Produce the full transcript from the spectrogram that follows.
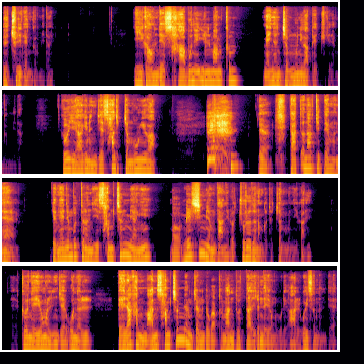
배출이 된 겁니다. 이 가운데 4분의 1만큼 매년 전문의가 배출이 된 겁니다. 그 이야기는 이제 사직 전공의가 예, 다 떠났기 때문에 이제 내년부터는 이 3천 명이 뭐 몇십 명 단위로 줄어드는 거죠 전문의가. 예, 그 내용을 이제 오늘 대략 한 만 삼천 명 정도가 그만뒀다 이런 내용을 우리가 알고 있었는데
